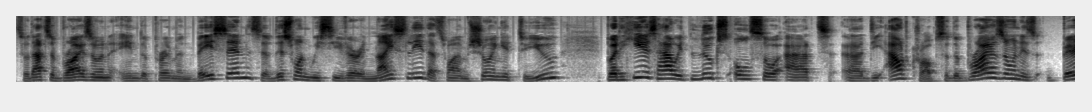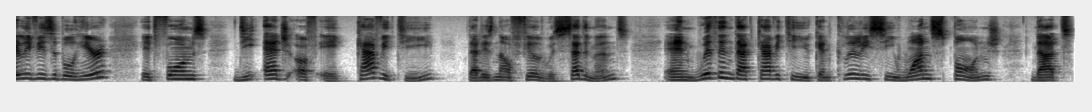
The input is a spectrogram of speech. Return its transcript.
So that's a bryozoan in the Permian Basin. So this one we see very nicely. That's why I'm showing it to you. But here's how it looks also at uh, the outcrop. So the bryozoan is barely visible here. It forms the edge of a cavity that is now filled with sediment. And within that cavity, you can clearly see one sponge that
